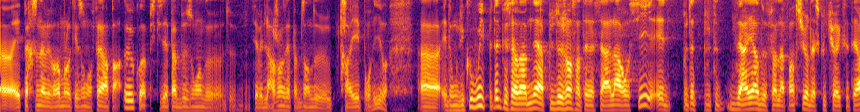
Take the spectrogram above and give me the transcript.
Euh, et personne n'avait vraiment l'occasion d'en faire à part eux, quoi, puisqu'ils n'avaient pas besoin de, de- ils avaient de l'argent, ils n'avaient pas besoin de travailler pour vivre. Euh, et donc du coup, oui, peut-être que ça va amener à plus de gens à s'intéresser à l'art aussi, et peut-être peut-être derrière de faire de la peinture, de la sculpture, etc.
